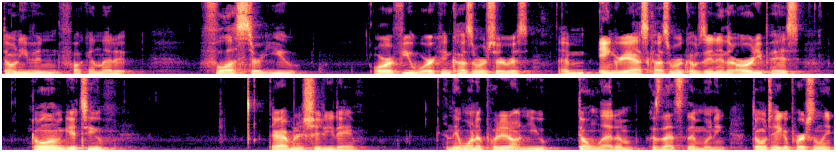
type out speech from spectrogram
Don't even fucking let it fluster you. Or if you work in customer service, an angry ass customer comes in and they're already pissed, don't let them get to you. They're having a shitty day and they want to put it on you. Don't let them because that's them winning. Don't take it personally.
